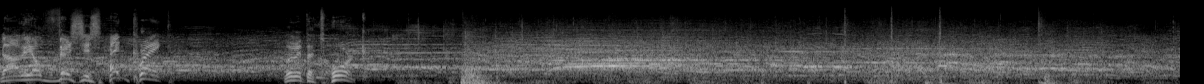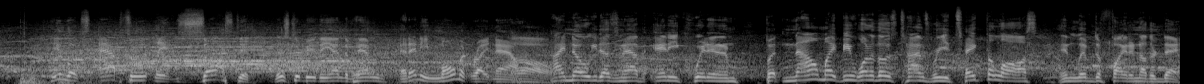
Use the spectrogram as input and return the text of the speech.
Now the old vicious head crank. Look at the torque. Looks absolutely exhausted. This could be the end of him at any moment right now. Oh. I know he doesn't have any quit in him, but now might be one of those times where you take the loss and live to fight another day.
